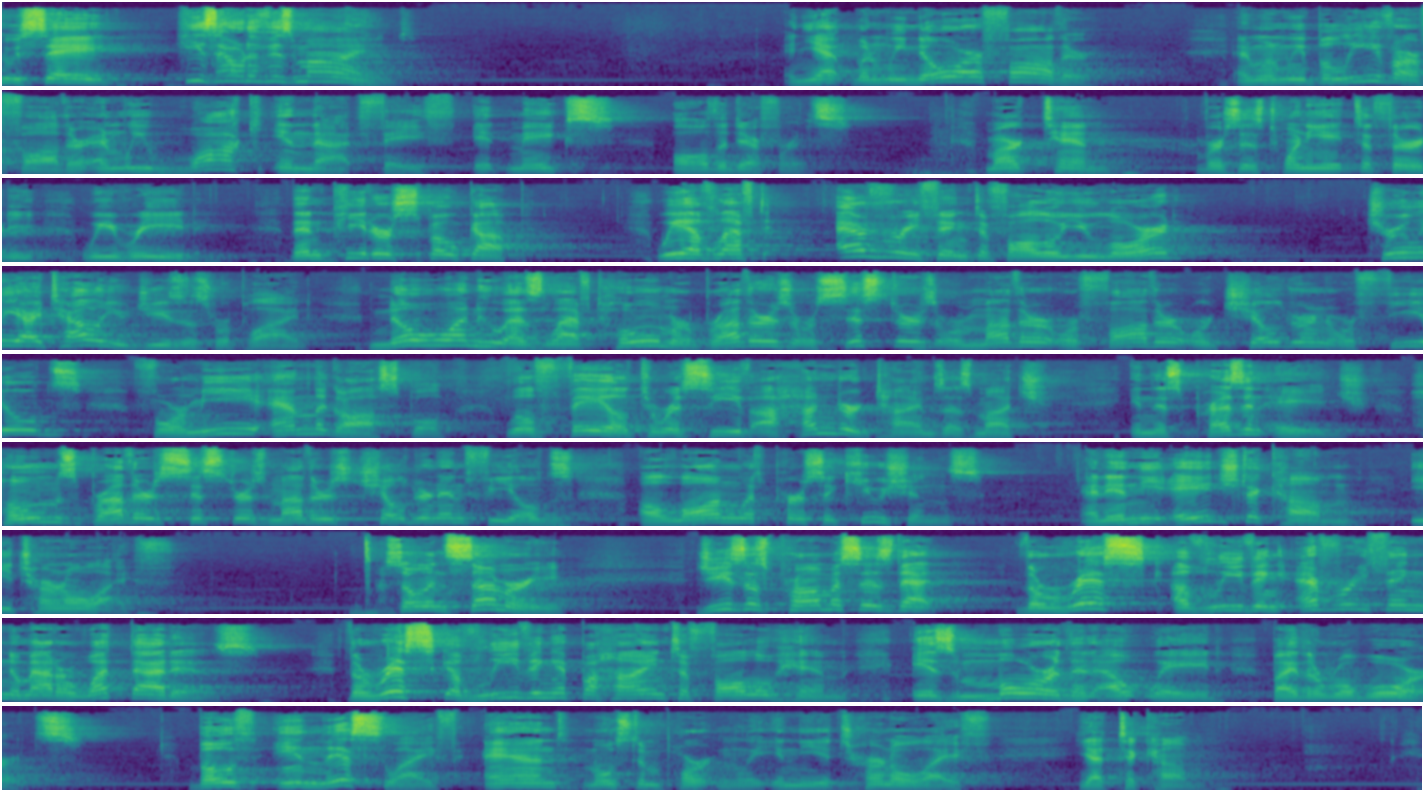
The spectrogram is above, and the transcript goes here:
who say, He's out of his mind. And yet, when we know our Father, and when we believe our Father, and we walk in that faith, it makes all the difference. Mark 10, verses 28 to 30, we read, then Peter spoke up. We have left everything to follow you, Lord. Truly I tell you, Jesus replied, no one who has left home or brothers or sisters or mother or father or children or fields for me and the gospel will fail to receive a hundred times as much in this present age homes, brothers, sisters, mothers, children, and fields, along with persecutions, and in the age to come, eternal life. So, in summary, Jesus promises that the risk of leaving everything, no matter what that is, the risk of leaving it behind to follow him is more than outweighed by the rewards, both in this life and, most importantly, in the eternal life yet to come.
